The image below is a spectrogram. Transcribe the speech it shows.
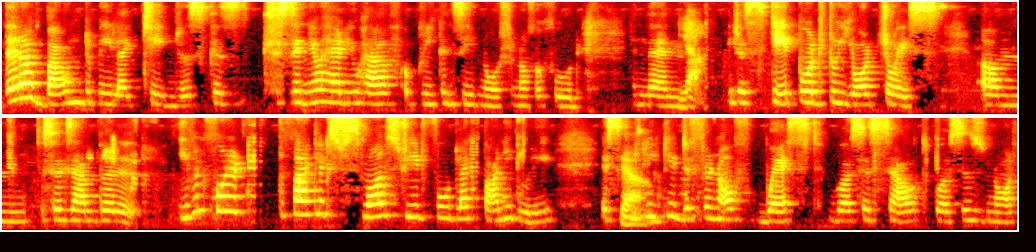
there are bound to be like changes because because in your head you have a preconceived notion of a food and then Yeah. it is tapered to your choice um so example even for it, the fact like small street food like pani puri is Yeah. completely different of west versus south versus north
